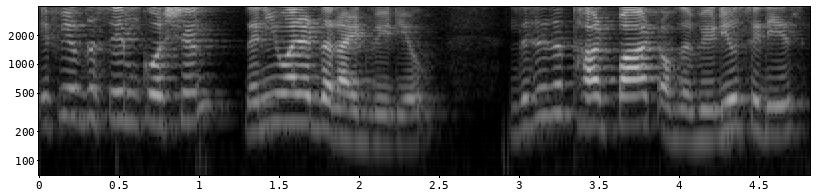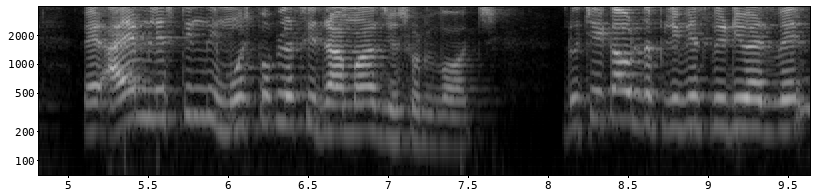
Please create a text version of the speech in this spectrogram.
If you have the same question, then you are at the right video. This is the third part of the video series where I am listing the most popular C dramas you should watch. Do check out the previous video as well.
